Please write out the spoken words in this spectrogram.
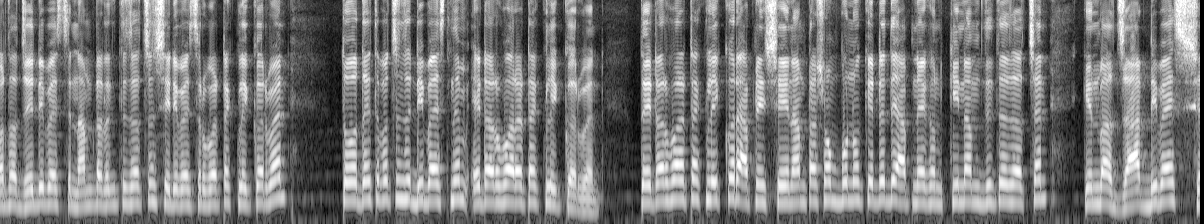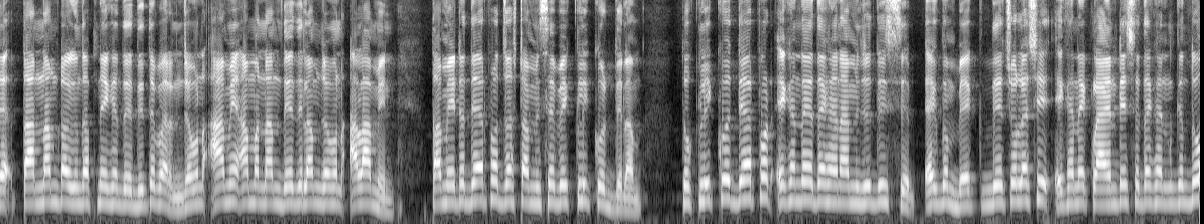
অর্থাৎ যে ডিভাইসের নামটা লিখতে চাচ্ছেন সেই ডিভাইসের উপর একটা ক্লিক করবেন। তো দেখতে পাচ্ছেন যে ডিভাইস নেম এটার উপর একটা ক্লিক করবেন। তো এটার উপর একটা ক্লিক করে আপনি সেই নামটা সম্পূর্ণ কেটে দিয়ে আপনি এখন কী নাম দিতে যাচ্ছেন, কিংবা যার ডিভাইস তার নামটাও কিন্তু আপনি এখান থেকে দিতে পারেন। যেমন আমি আমার নাম দিয়ে দিলাম যেমন আলামিন। তো আমি এটা দেওয়ার পর জাস্ট আমি সেভে ক্লিক করে দিলাম। তো ক্লিক করে দেওয়ার পর এখান থেকে দেখেন আমি যদি একদম ব্যাক দিয়ে চলে আসি, এখানে ক্লায়েন্ট এসে দেখেন কিন্তু,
